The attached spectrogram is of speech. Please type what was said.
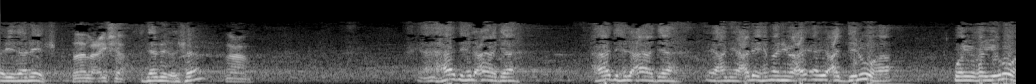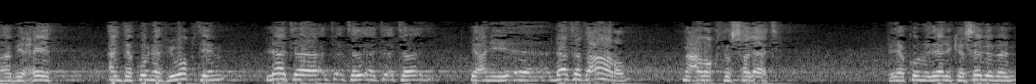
أذان إيش؟ أذان العشاء. أذان العشاء؟ نعم. يعني هذه العادة هذه العادة يعني عليهم أن يعدلوها ويغيروها بحيث أن تكون في وقت لا ت... ت... ت... يعني لا تتعارض مع وقت الصلاة. فيكون ذلك سببا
